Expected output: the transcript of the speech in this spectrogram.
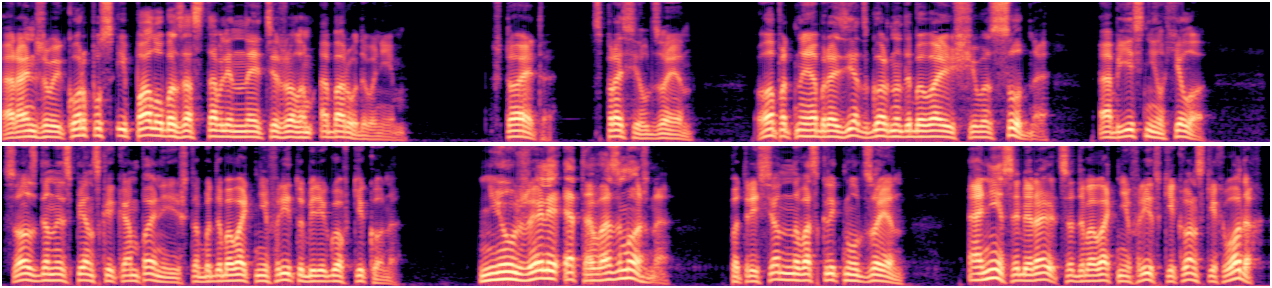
Оранжевый корпус и палуба, заставленная тяжелым оборудованием. «Что это?» — спросил Дзоэн. «Опытный образец горнодобывающего судна», — объяснил Хило. «Создан Испенской компанией, чтобы добывать нефрит у берегов Кикона». «Неужели это возможно?» — потрясенно воскликнул Дзоэн. Они собираются добывать нефрит в Киконских водах?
